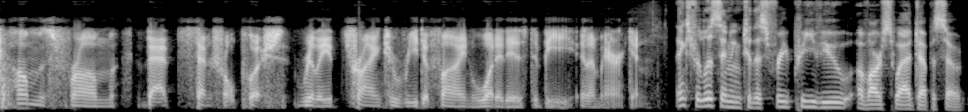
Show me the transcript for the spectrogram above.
comes from that central push, really trying to redefine what it is to be an American. Thanks for listening to this free preview of our SWAJ episode.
